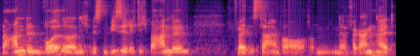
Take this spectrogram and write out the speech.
behandeln wollen oder nicht wissen, wie sie richtig behandeln. Vielleicht ist da einfach auch in der Vergangenheit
